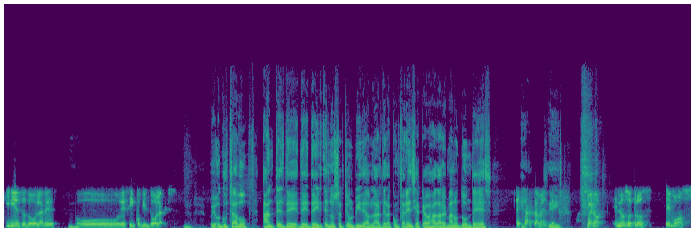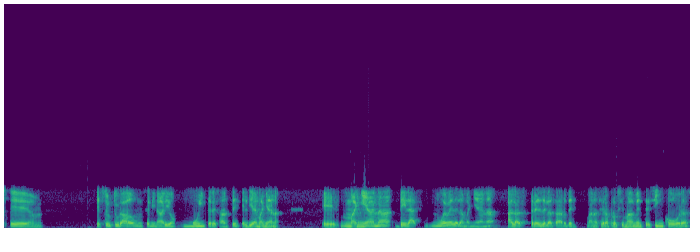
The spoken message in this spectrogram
500 dólares o de 5 mil dólares. Gustavo, antes de, de- de irte, no se te olvide hablar de la conferencia que vas a dar, hermano. ¿Dónde es? Exactamente. Bueno, nosotros hemos eh, estructurado un seminario muy interesante el día de mañana. mañana de las 9 de la mañana a las 3 de la tarde. Van a ser aproximadamente 5 horas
